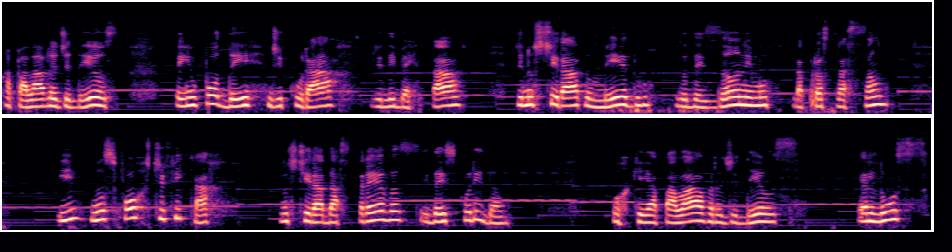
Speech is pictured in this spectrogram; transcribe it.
A palavra de Deus tem o poder de curar, de libertar, de nos tirar do medo, do desânimo, da prostração e nos fortificar, nos tirar das trevas e da escuridão. Porque a palavra de Deus é luz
